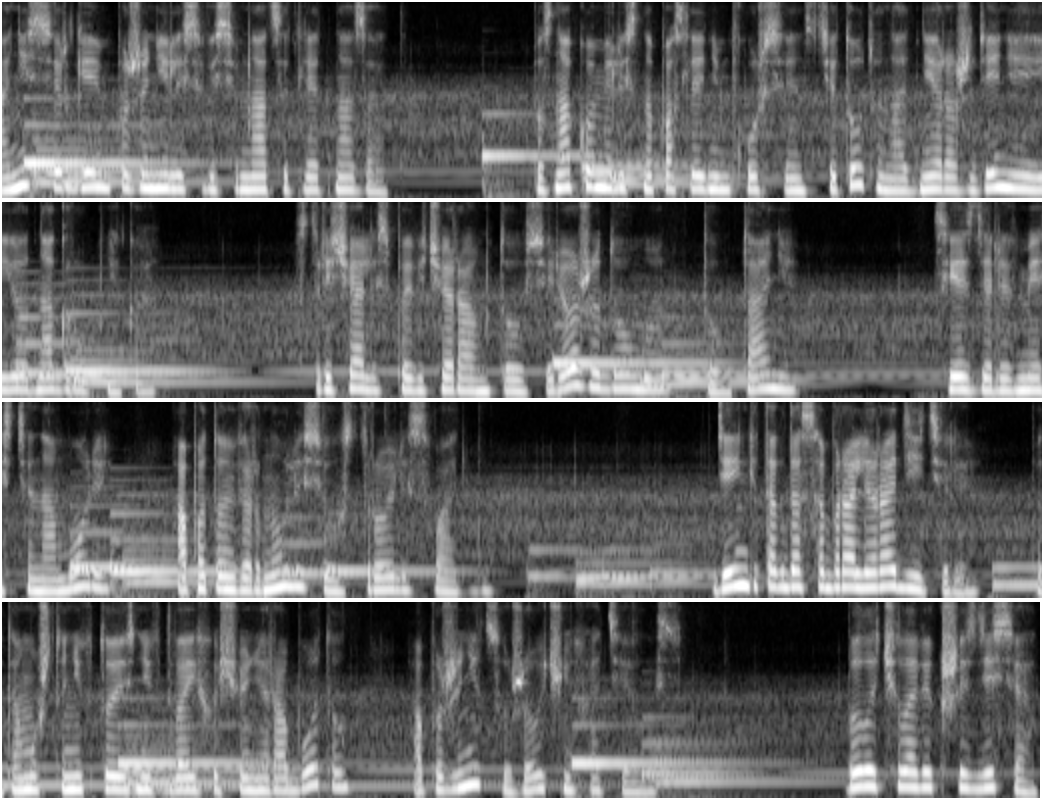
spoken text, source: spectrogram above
Они с Сергеем поженились 18 лет назад. Познакомились на последнем курсе института на дне рождения ее одногруппника. Встречались по вечерам то у Сережи дома, то у Тани. Съездили вместе на море, а потом вернулись и устроили свадьбу. Деньги тогда собрали родители, потому что никто из них двоих еще не работал, а пожениться уже очень хотелось. Было человек 60,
